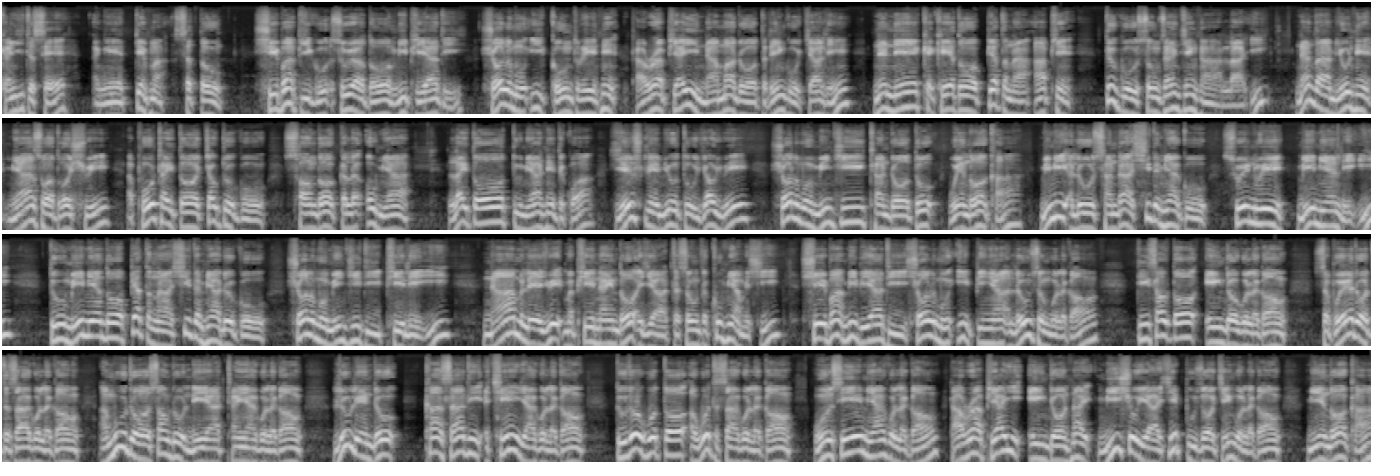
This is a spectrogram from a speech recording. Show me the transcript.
ခန်းကြီး30အငယ်1မှ73ရှေဘပြည်ကိုအစိုးရသောမိဖုရားသည်ရှောလမုန်၏ဂုံတရေနှင့်သာရဖျား၏နာမတော်တရင်ကိုကြားလျင်နည်းနည်းခက်ခဲသော ပြဿနာအဖြစ်သူကိုစုံစမ်းခြင်းငှာလာ၏နန္တာမျိုးနှင့်များစွာသောရွှေအဖိုးထိုက်သောကြောက်တို့ကိုဆောင်းသောကလအုပ်များလိုက်သောသူများနှင့်တကွယေရုရှလင်မြို့သို့ရောက်၍ ရှောလမုန်မင်းကြီးထံတော်သို့ ဝင်သောအခါ မိမိအလိုဆန္ဒရှိသမျှကို ဆွေးနွေးမေးမြန်းလေ၏သူမေးမြန်းသော ပြဿနာရှိသမျှတို့ကို ရှောလမုန်မင်းကြီးသည် ဖြေလေ၏နားမလည်၍မဖြေနိုင်သောအရာ တစုံတစ်ခုမျှမရှိ ရှေဘမိဖုရားသည် ရှောလမုန်၏ပညာအလုံးစုံကို၎င်းတိဆောက်သော အိမ်တော်ကို၎င်းစပွဲတော်တစားကို၎င်း အမှုတော်ဆောင်တို့ နေရာထိုင်ရာကို၎င်းလူလင်တို့ ခါစားသည့်အချင်းအရာကို၎င်းသူတို့ဝတ်သောအဝတ်တစားကို၎င်းဝန်စည်းများကို၎င်းဒါဝရဖျား၏အိမ်တော်၌မိရှုရာရစ်ပူဇော်ခြင်းကို၎င်းမြင်သောအခါ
